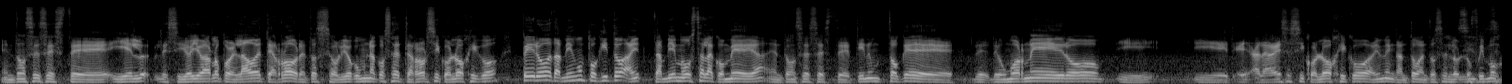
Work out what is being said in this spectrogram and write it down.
Entonces, este, y él decidió llevarlo por el lado de terror, entonces se volvió como una cosa de terror psicológico, pero también un poquito, también me gusta la comedia, entonces este, tiene un toque de humor negro y, y eh, a la vez es psicológico. A mí me encantó, entonces lo, fuimos,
